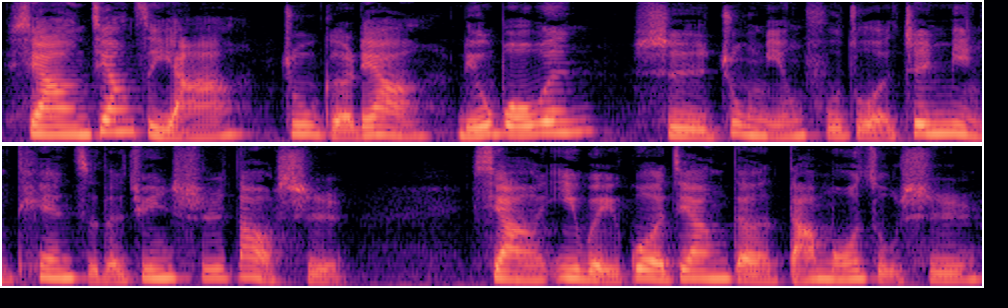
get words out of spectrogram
像姜子牙、诸葛亮、刘伯温是著名辅佐真命天子的军师道士；像一苇过江的达摩祖师、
